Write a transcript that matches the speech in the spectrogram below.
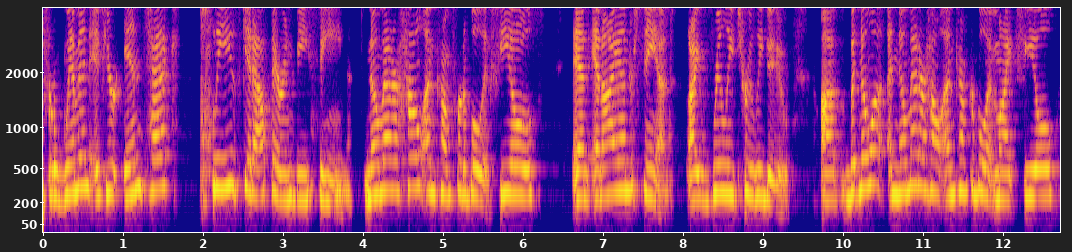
for women if you're in tech please get out there and be seen no matter how uncomfortable it feels and and i understand i really truly do uh, but no no matter how uncomfortable it might feel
